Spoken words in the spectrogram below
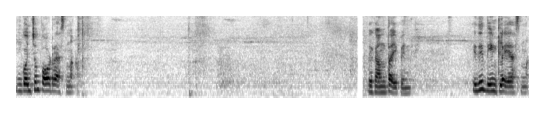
ఇంకొంచెం పౌడర్ వేస్తున్నా. ఇక అంతా అయిపోయింది. ఇది దీంట్లో వేస్తున్నా.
